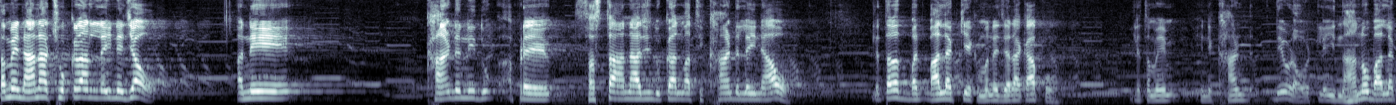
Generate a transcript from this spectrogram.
તમે નાના છોકરાને લઈને જાઓ અને ખાંડની દુ, આપણે સસ્તા અનાજની દુકાનમાંથી ખાંડ લઈને આવો. એટલે તરત બાલક કે મને જરાક આપો. એટલે તમે એને ખાંડ દેવડાવો, એટલે એ નાનો બાલક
